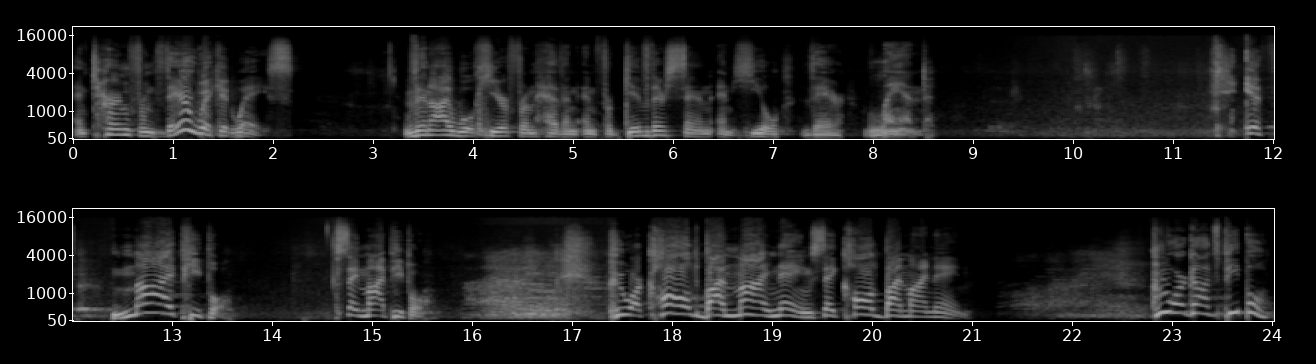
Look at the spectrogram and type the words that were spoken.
and turn from their wicked ways, then I will hear from heaven and forgive their sin and heal their land. If my people, say my people. Who are called by my name, say called by my name. Who are God's people?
